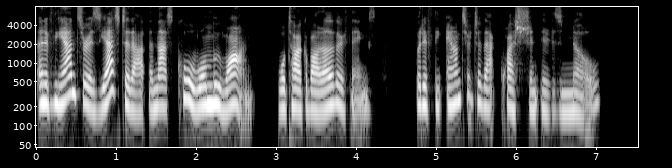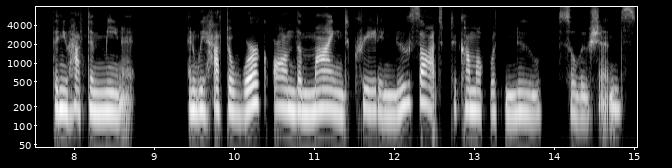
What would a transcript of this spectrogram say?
And if the answer is yes to that, then that's cool. We'll move on. We'll talk about other things. But if the answer to that question is no, then you have to mean it. And we have to work on the mind creating new thoughts to come up with new solutions.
